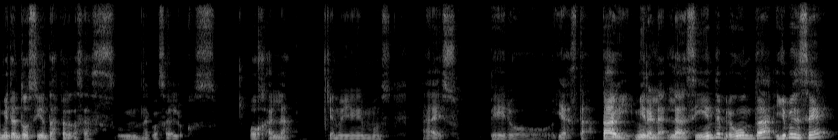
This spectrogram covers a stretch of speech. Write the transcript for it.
meten 200 personas. O es una cosa de locos. Ojalá que no lleguemos a eso. Pero ya está. Tavi, mira, la, la siguiente pregunta, yo pensé,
